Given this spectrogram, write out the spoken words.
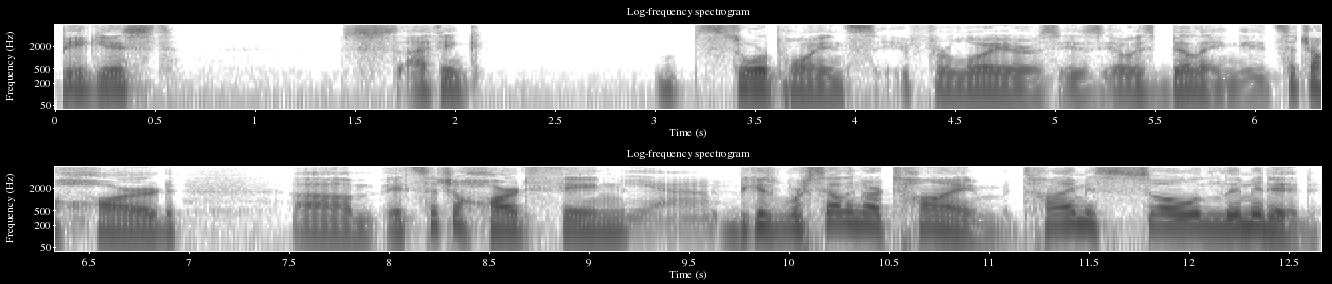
biggest, I think, sore points for lawyers is always billing. It's such a hard um, it's such a hard thing Yeah. because we're selling our time. Time is so limited.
